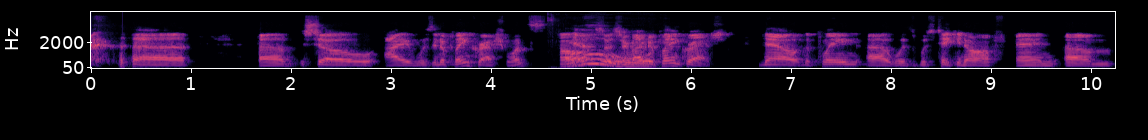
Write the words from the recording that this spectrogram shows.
uh, uh, so I was in a plane crash once. Oh, yeah, so I oh. survived a plane crash. Now the plane uh, was was taking off, and um,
